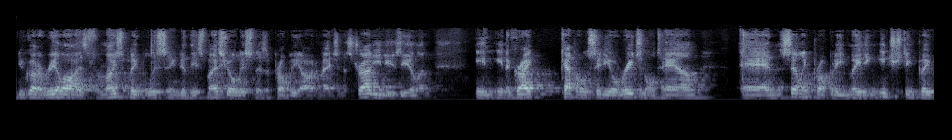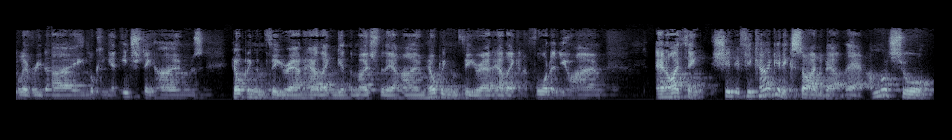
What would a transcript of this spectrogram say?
you've got to realise for most people listening to this, most of your listeners are probably, I would imagine, Australia, New Zealand, in, in a great capital city or regional town and selling property, meeting interesting people every day, looking at interesting homes, helping them figure out how they can get the most for their home, helping them figure out how they can afford a new home. And I think, shit, if you can't get excited about that, I'm not sure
